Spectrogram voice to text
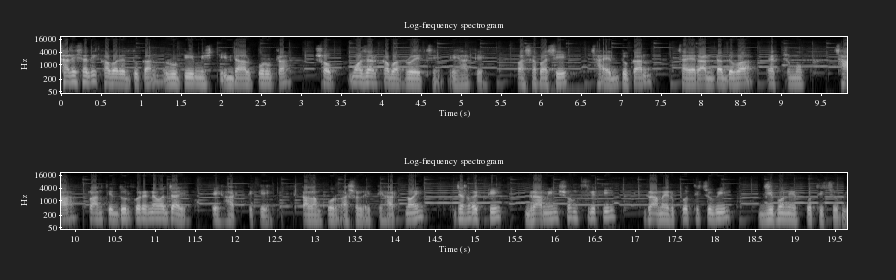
সারি সারি খাবারের দোকান, রুটি, মিষ্টি, ডাল, পরোটা, সব মজার খাবার রয়েছে এই হাটে। পাশাপাশি ছায়ের দোকান ছায়ের আড্ডা দেওয়া, এক চুমুক ছা ক্লান্তি দূর করে নেওয়া যায় এই হাট থেকে। কালামপুর আসলে একটি হাট নয়, যেন একটি গ্রামীণ সংস্কৃতি, গ্রামের প্রতিচ্ছবি, জীবনের প্রতিচ্ছবি।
